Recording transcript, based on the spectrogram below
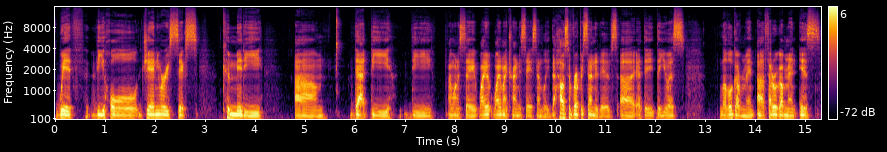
with the whole January sixth committee um, that the the I want to say why why am I trying to say assembly the House of Representatives uh, at the the U.S. level government uh, federal government is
